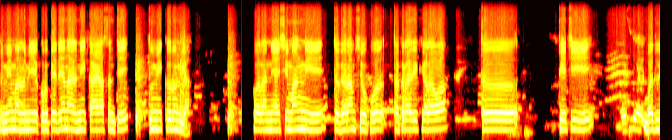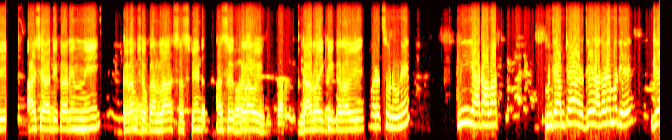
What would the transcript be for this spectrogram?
तर मी म्हणलं मी एक रुपया देणार नाही काय असन ते तुम्ही करून घ्या. करांनी अशी मागणी आहे तर ग्रामसेवकवर तक्रारी करावा तर त्याची बदली अशा अधिकाऱ्यांनी गरम सस्पेंड असं करावे कारवाई की करावी? भरत सोनवणे मी या गावात म्हणजे आमच्या जे राजवाड्यामध्ये जे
